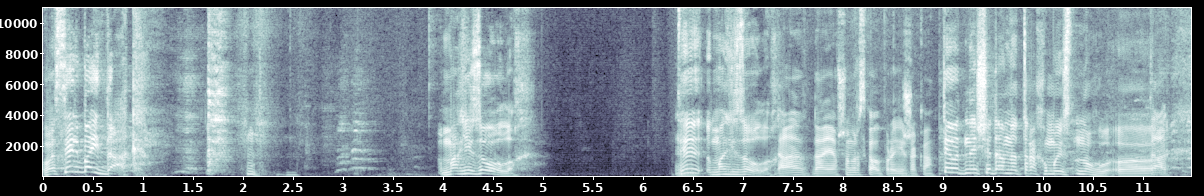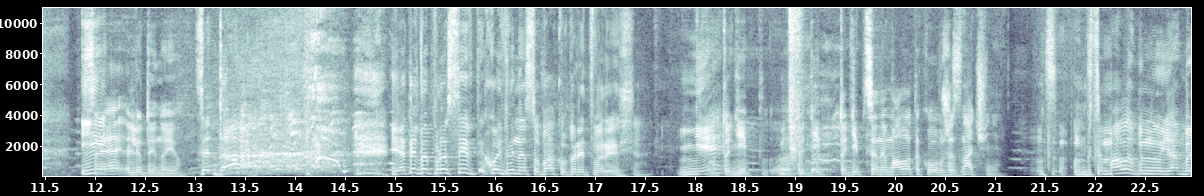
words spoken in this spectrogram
Василь Байдак. Магізолог. Ти магізолог. Да, да, я вже вам розказав про їжака. Ти от нещодавно трахав мою ногу. е, Так. І Це людиною. Це да. Я тебе просив, ти хоч би на собаку перетворився. Ні. Тоді б, е, тоді, б- тоді б це не мало такого вже значення. Це, це мало б, ну я би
